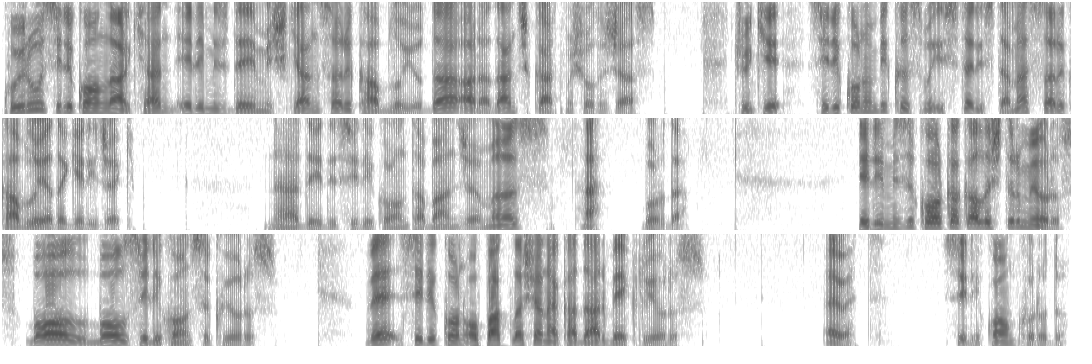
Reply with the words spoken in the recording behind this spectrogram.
Kuyruğu silikonlarken elimiz değmişken sarı kabloyu da aradan çıkartmış olacağız. Çünkü silikonun bir kısmı ister istemez sarı kabloya da gelecek. Neredeydi silikon tabancamız? Heh, burada. Elimizi korkak alıştırmıyoruz. Bol bol silikon sıkıyoruz. Ve silikon opaklaşana kadar bekliyoruz. Evet, silikon kurudu.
